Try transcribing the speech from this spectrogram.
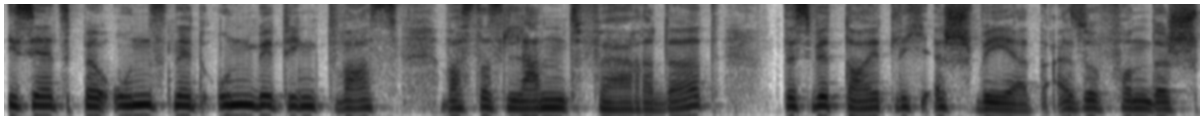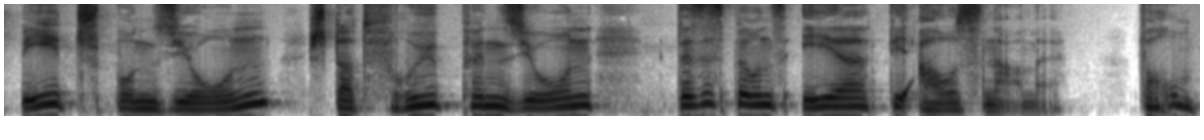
ist ja jetzt bei uns nicht unbedingt was, was das Land fördert. Das wird deutlich erschwert. Also von der Spätsponsion statt Frühpension, das ist bei uns eher die Ausnahme. Warum?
